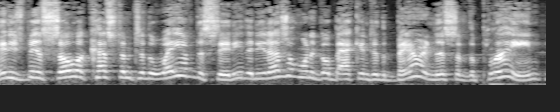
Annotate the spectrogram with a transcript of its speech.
And he's been so accustomed to the way of the city that he doesn't want to go back into the barrenness of the plain,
